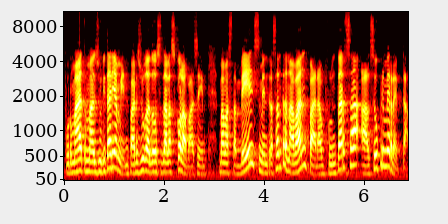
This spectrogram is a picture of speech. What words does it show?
format majoritàriament per jugadors de l'escola base. Vam estar amb ells mentre s'entrenaven per enfrontar-se al seu primer repte.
